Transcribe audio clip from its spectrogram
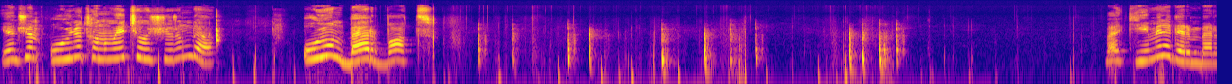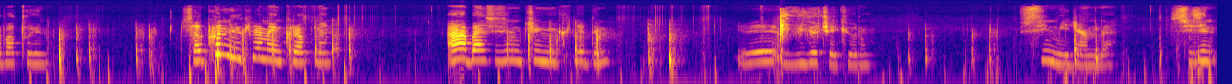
Yani şu an oyunu tanımaya çalışıyorum da oyun berbat. Bak yemin ederim berbat oyun. Sakın yüklemeyin Craftman. Aa ben sizin için yükledim. Ve video çekiyorum. Silmeyeceğim de. Sizin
